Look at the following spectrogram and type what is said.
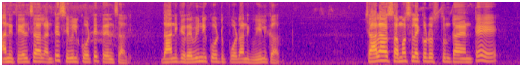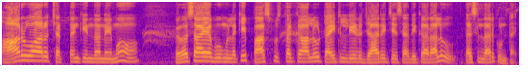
అని తేల్చాలంటే సివిల్ కోర్టే తేల్చాలి. దానికి రెవెన్యూ కోర్టు పోవడానికి వీలు కాదు. చాలా సమస్యలు ఎక్కడ వస్తుంటాయంటే ఆరు ఆరు చట్టం కిందనేమో వ్యవసాయ భూములకి పాస్ పుస్తకాలు టైటిల్ డీడ్ జారీ చేసే అధికారాలు తహసీల్దార్కి ఉంటాయి.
